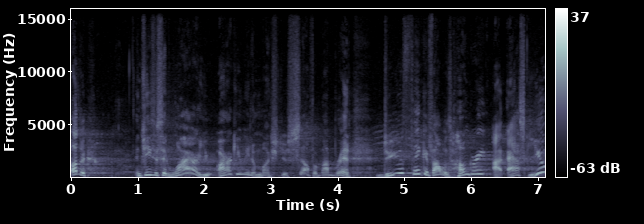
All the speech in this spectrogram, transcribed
other. And Jesus said, Why are you arguing amongst yourself about bread? Do you think if I was hungry, I'd ask you?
